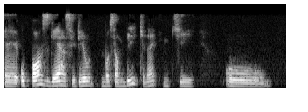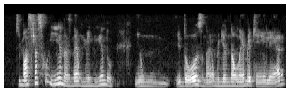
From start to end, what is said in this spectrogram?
é, o pós-guerra civil em Moçambique, né, em que o que mostra as ruínas, né, um menino e um idoso, né? O menino não lembra quem ele era,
